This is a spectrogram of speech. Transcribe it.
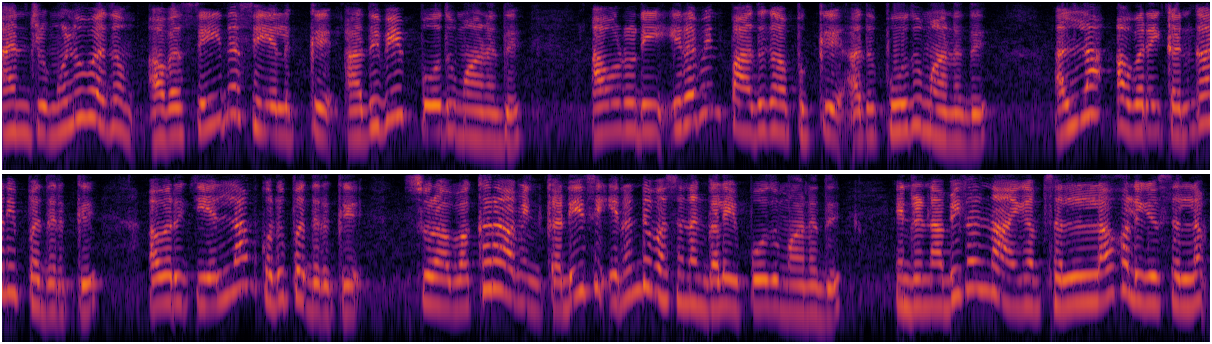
அன்று முழுவதும் அவர் செய்த செயலுக்கு அதுவே போதுமானது. அவருடைய இரவின் பாதுகாப்புக்கு அது போதுமானது. அல்லாஹ் அவரை கண்காணிப்பதற்கு அவருக்கு எல்லாம் கொடுப்பதற்கு சுரா பக்கராவின் கடைசி இரண்டு வசனங்களே போதுமானது. என்று நபிகள் நாயகம் செல்லாஹ் அலைஹி செல்லம்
